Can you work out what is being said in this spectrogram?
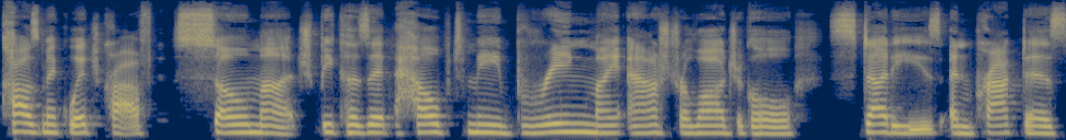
cosmic witchcraft so much because it helped me bring my astrological studies and practice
